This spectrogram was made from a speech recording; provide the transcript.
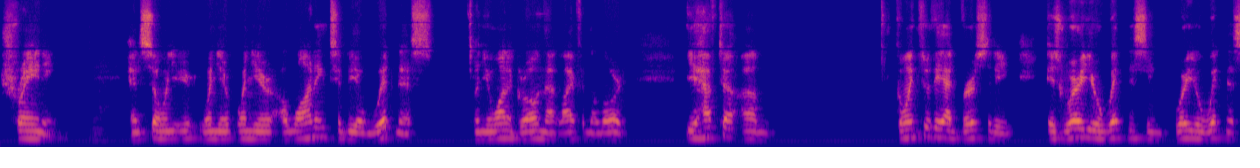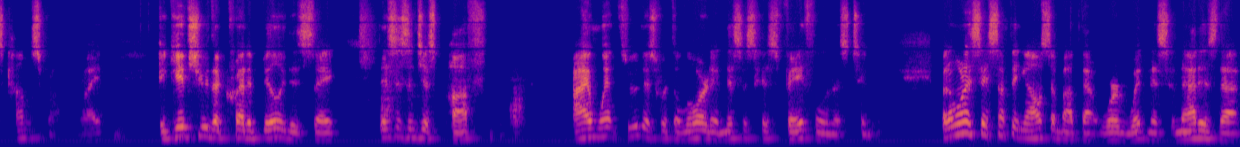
training and so when you when you when you're wanting to be a witness and you want to grow in that life in the Lord, you have to um, going through the adversity is where you're witnessing where your witness comes from, right? It gives you the credibility to say, this isn't just puff. I went through this with the Lord, and this is His faithfulness to me. But I want to say something else about that word witness, and that is that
